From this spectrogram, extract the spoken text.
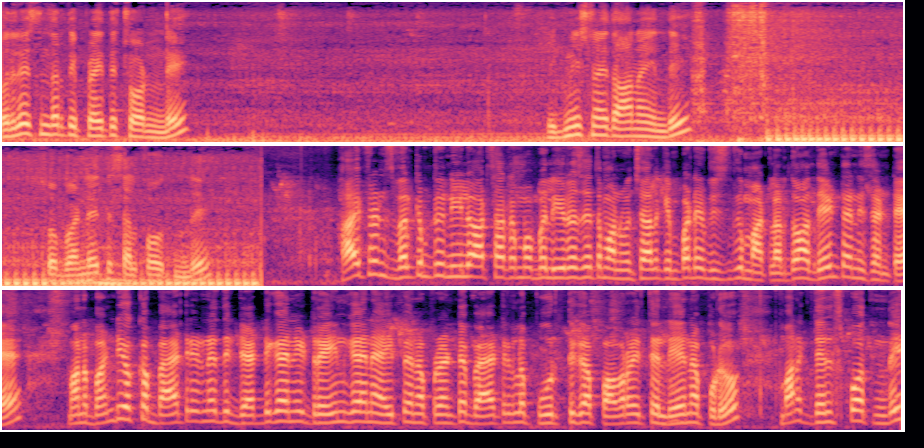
వదిలేసిన తర్వాత ఇప్పుడైతే చూడండి. ఇగ్నిషన్ అయితే ఆన్ అయింది. సో బండి అయితే సెల్ఫ్ అవుతుంది. Hi friends welcome to Neelo arts automobile. ఈ రోజు అయితే మనం చాలా ఇంపార్టెంట్ విషయంగా మాట్లాడదాం. అదేంటనేసి అంటే మన బండి యొక్క బ్యాటరీ అనేది డెడ్ కానీ డ్రైన్ కానీ అయిపోయినప్పుడు అంటే బ్యాటరీలో పూర్తిగా పవర్ అయితే లేనప్పుడు మనకు తెలిసిపోతుంది.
